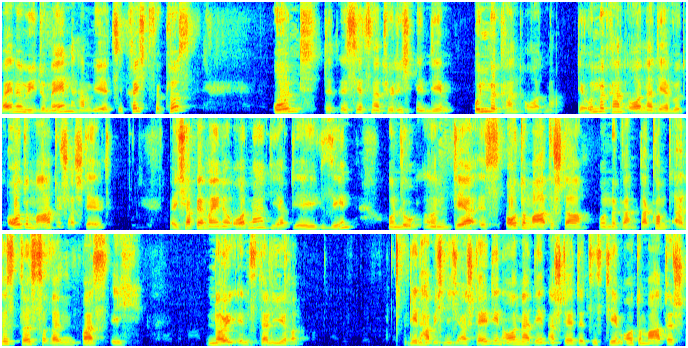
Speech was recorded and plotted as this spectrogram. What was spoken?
Binary Domain haben wir jetzt gekriegt für Plus. Und das ist jetzt natürlich in dem Unbekannt-Ordner. Der Unbekannt-Ordner, der wird automatisch erstellt. Ich habe ja meine Ordner, die habt ihr hier gesehen. Und, und der ist automatisch da, unbekannt. Da kommt alles das drin, was ich neu installiere. Den habe ich nicht erstellt, den Ordner, den erstellt das System automatisch,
